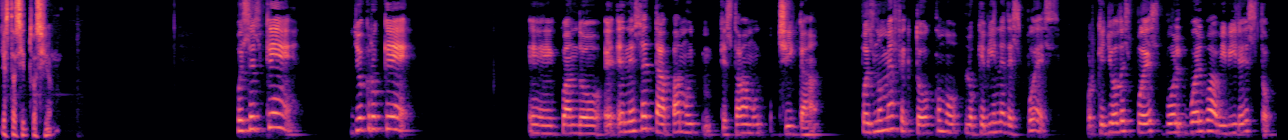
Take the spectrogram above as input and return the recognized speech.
esta situación. Pues es que yo creo que eh, cuando e, en esa etapa muy, que estaba muy chica, pues no me afectó como lo que viene después porque yo después vuelvo a vivir esto.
